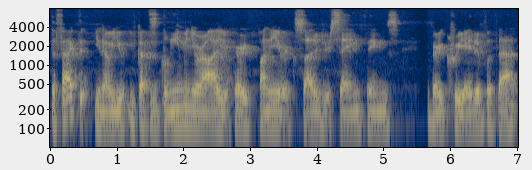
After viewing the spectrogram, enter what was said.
the fact that you know you, you've got this gleam in your eye, you're very funny, you're excited, you're saying things, very creative with that,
